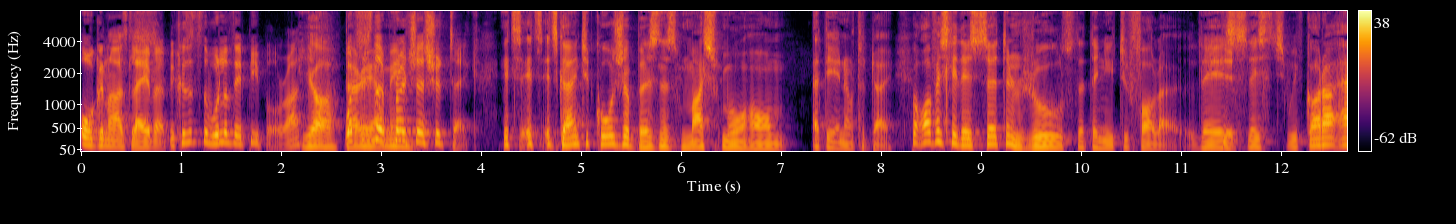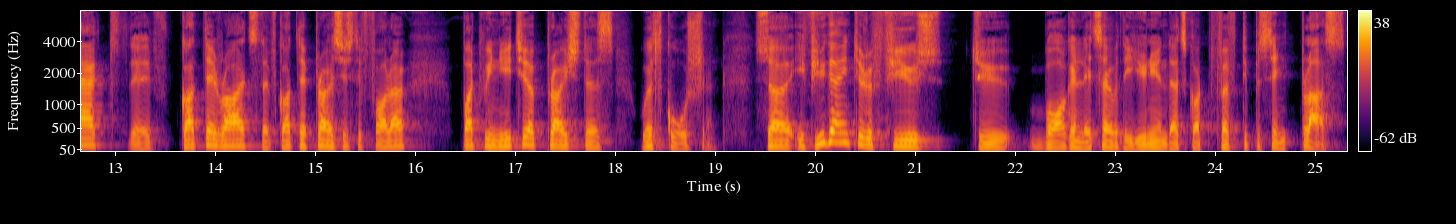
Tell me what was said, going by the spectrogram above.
organized labor because it's the will of their people, right? Yeah, What is Barry, the I mean- approach they should take? It's it's it's going to cause your business much more harm at the end of the day. But obviously, there's certain rules that they need to follow. There's there's we've got our act. They've got their rights. They've got their process to follow. But we need to approach this with caution. So if you're going to refuse to bargain, let's say with a union that's got 50% plus,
